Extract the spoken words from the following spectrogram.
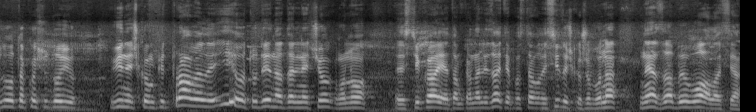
з отако сюдою віничком підправили і отуди на дальнячок воно стікає, там каналізація, поставили сіточку, щоб вона не забивалася.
